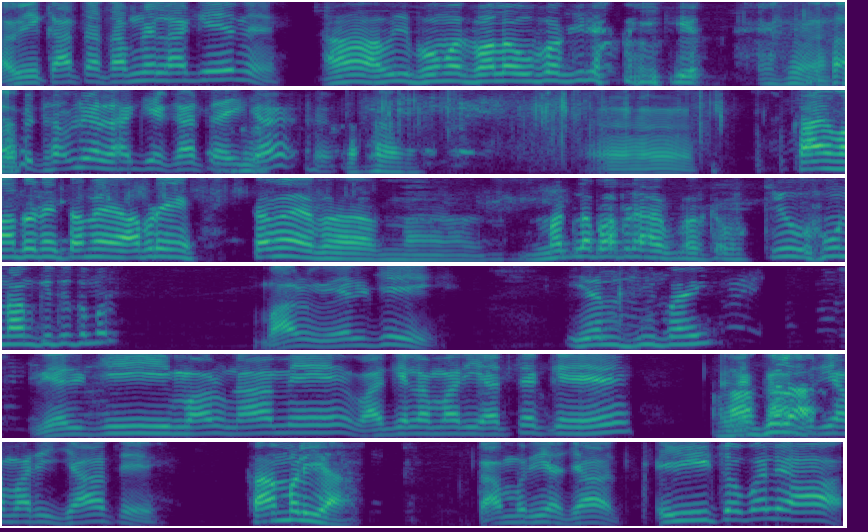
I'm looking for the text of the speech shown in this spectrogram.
હવે કાંટા તમને લાગે ને હા હવે ભોમત ભાલા ઊભા કર્યા હવે તમને લાગે કાતા કા. કાંઈ વાંધો નહીં તમે આપણે તમે મતલબ આપણે કયું શું નામ કીધું તમારું? મારું વેલજી એલજી ભાઈ? વેલજી મારું નામ એ વાઘેલા મારી અટકે વાઘેલા? કામરિયા મારી જાત હે. કામળિયા કામરિયા જાત. એ તો ભલે આ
